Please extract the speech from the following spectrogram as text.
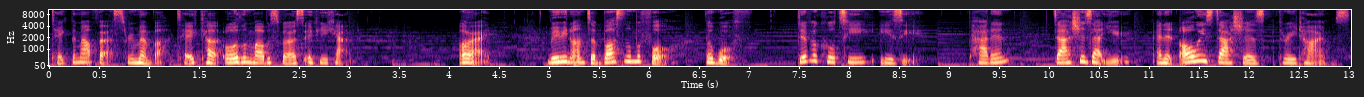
Take them out first, remember, take out all the mobs first if you can. Alright, moving on to boss number 4, the wolf. Difficulty, easy. Pattern, dashes at you, and it always dashes 3 times.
